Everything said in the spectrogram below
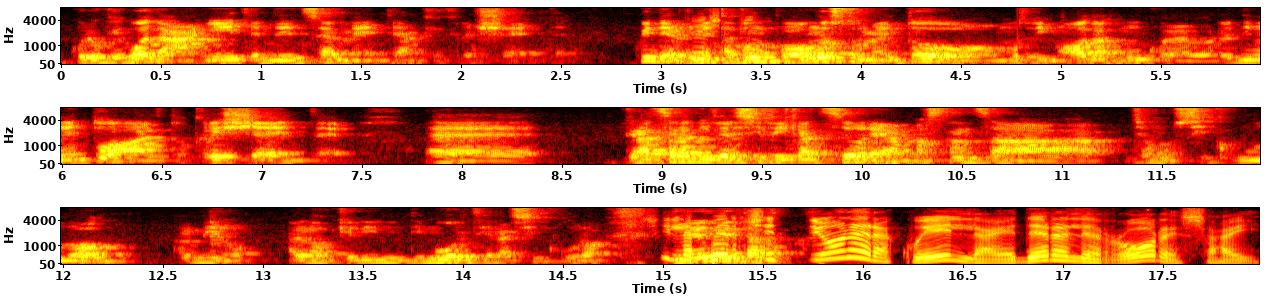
quello che guadagni tendenzialmente è anche crescente. Quindi è diventato un po' uno strumento molto di moda, comunque un rendimento alto, crescente, eh, grazie alla diversificazione è abbastanza diciamo, sicuro, almeno all'occhio di, di molti era sicuro. Sì, la percezione era quella ed era l'errore, sai.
